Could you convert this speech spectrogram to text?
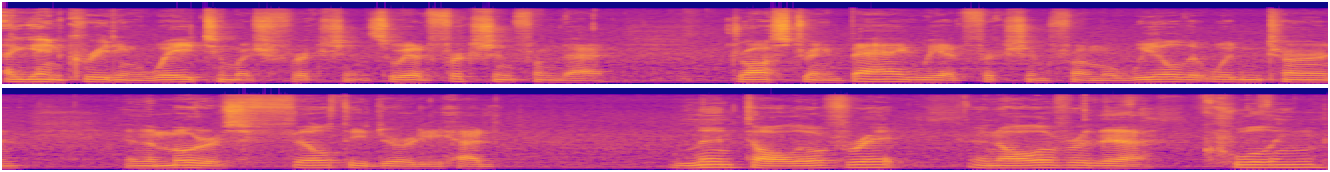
Again, creating way too much friction. So we had friction from that drawstring bag, we had friction from a wheel that wouldn't turn, and the motor's filthy dirty. Had lint all over it and all over the cooling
